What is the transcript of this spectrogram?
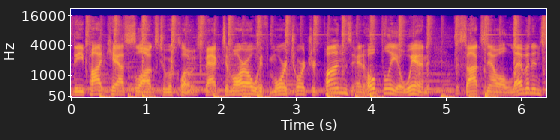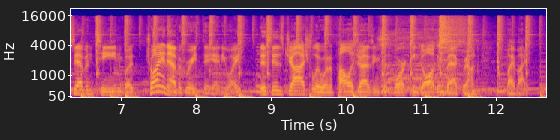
the podcast slogs to a close. Back tomorrow with more tortured puns and hopefully a win. The Sox now 11 and 17, but try and have a great day anyway. This is Josh Lewin apologizing for the barking dog in the background. Bye bye.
